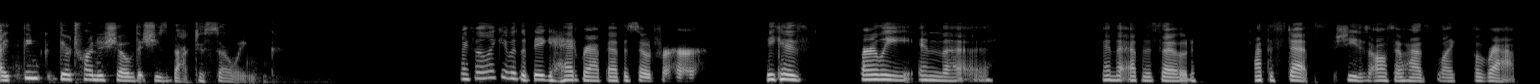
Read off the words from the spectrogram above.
I think they're trying to show that she's back to sewing. I feel like it was a big head wrap episode for her because early in the in the episode at the steps, she also has like a wrap.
